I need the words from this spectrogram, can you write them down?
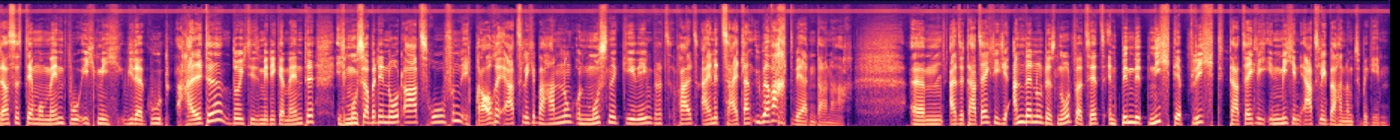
das ist der Moment, wo ich mich wieder gut halte durch diese Medikamente. Ich muss aber den Notarzt rufen, ich brauche ärztliche Behandlung und muss eine, gegebenenfalls eine Zeit lang überwacht werden danach. Ähm, also tatsächlich die Anwendung des Notfallsets entbindet nicht der Pflicht, tatsächlich in mich in ärztliche Behandlung zu begeben.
